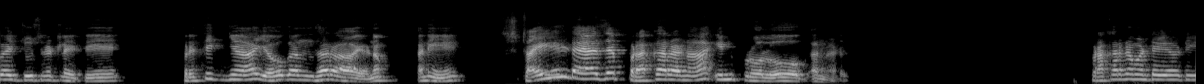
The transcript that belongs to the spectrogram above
పేజీ చూసినట్లయితే ప్రతిజ్ఞ యోగంధరాయణం అని స్టైల్డ్ యాజ్ ఎ ప్రకరణ ఇన్ ప్రోలోగ్ అన్నాడు. ప్రకరణం అంటే ఏమిటి?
